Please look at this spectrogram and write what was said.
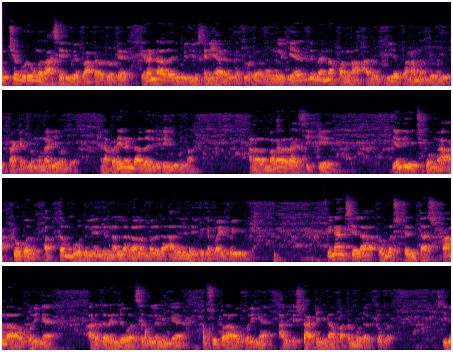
உச்ச குரு உங்கள் ராசி அதிபதியை பார்க்குறதோட்டு இரண்டாவது அதிபதியும் சனியாக இருக்கிறதோட்டு உங்களுக்கு எது வேணால் பண்ணலாம். அதற்குரிய பணம் வந்து உங்களுக்கு பாக்கெட்டில் முன்னாடியே வந்துடும். ஏன்னா பன்னிரெண்டாவது அதிபதியும் குரு தான். அதனால் மகர ராசிக்கு எழுதி வச்சுக்கோங்க. அக்டோபர் பத்தொம்போதுலேருந்து நல்ல காலம் வருது. அதுலேருந்து பிக்கப் ஆகி போயிருக்கு ஃபினான்ஷியலாக ரொம்ப ஸ்ட்ரென்த்தாக ஸ்ட்ராங்காக ஆக போகிறீங்க அடுத்த ரெண்டு வருஷத்தில் நீங்கள் சூப்பராக போகிறீங்க அதுக்கு ஸ்டார்டிங் தான் பத்தொம்போது அக்டோபர். இது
